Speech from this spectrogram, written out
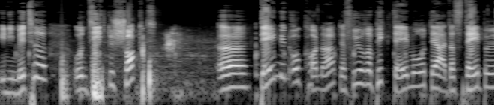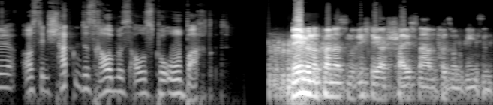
in die Mitte und sieht geschockt äh, Damien O'Connor, der frühere Big Damo, der das Stable aus den Schatten des Raumes aus beobachtet. Damien O'Connor ist ein richtiger Scheißname für so einen Riesen.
